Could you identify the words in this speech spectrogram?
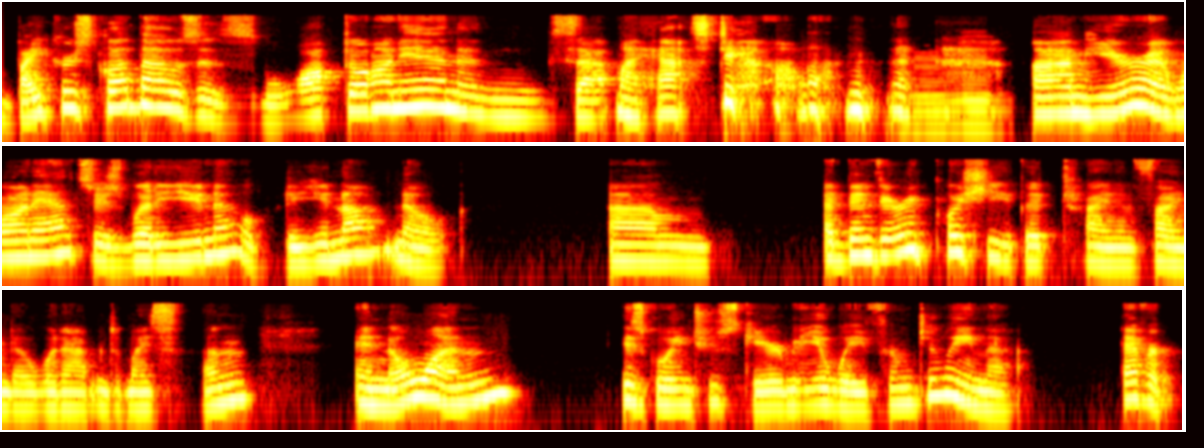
bikers clubhouses, walked on in and sat my ass down. Mhm. I'm here. I want answers. What do you know? Do you not know? Um, I've been very pushy but trying to find out what happened to my son, and no one is going to scare me away from doing that ever.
